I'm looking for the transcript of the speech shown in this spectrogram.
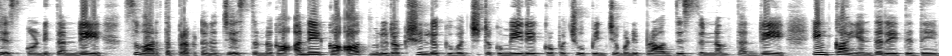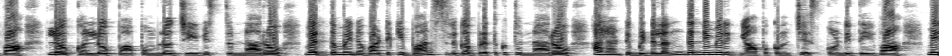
చేసుకోండి తండ్రి. స్వార్థ ప్రకటన చేస్తుండగా అనేక ఆత్మలు రక్షణలోకి వచ్చుటకు మీరే కృప చూపించమని ప్రార్థిస్తున్నాం తండ్రి. ఇంకా ఎందరైతే దేవా లోకంలో పాపంలో జీవిస్తున్నారో వ్యర్థమైన వాటికి బానిసలుగా బ్రతుకుతున్నారో అలాంటి బిడ్డలందరినీ మీరు జ్ఞాపకం చేసుకోండి దేవా. మీ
